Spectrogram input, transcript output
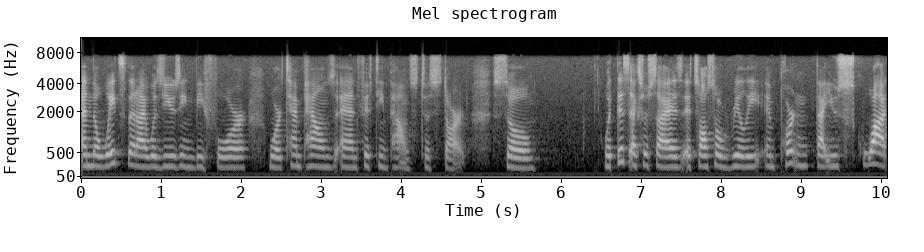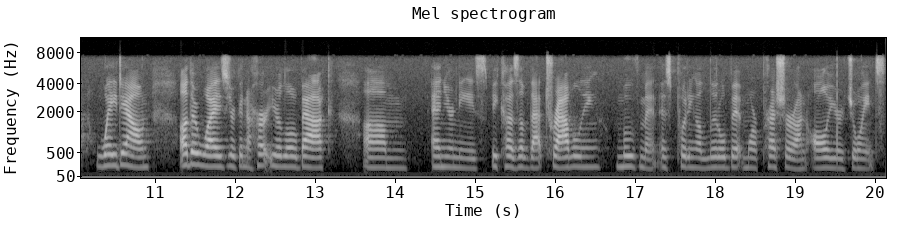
and the weights that I was using before were 10 pounds and 15 pounds to start. So with this exercise, it's also really important that you squat way down. Otherwise, you're going to hurt your low back. Um, and your knees because of that traveling movement is putting a little bit more pressure on all your joints.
